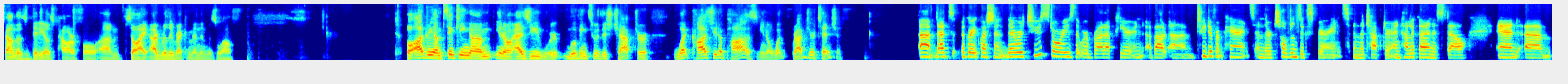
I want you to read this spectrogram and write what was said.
found those videos powerful. Um, so I, I really recommend them as well. Well, Audrey, I'm thinking, um, you know, as you were moving through this chapter, what caused you to pause? You know, what grabbed your attention? Um, that's a great question. There were two stories that were brought up here in about um, two different parents and their children's experience in the chapter, Angelica and Estelle. And um,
